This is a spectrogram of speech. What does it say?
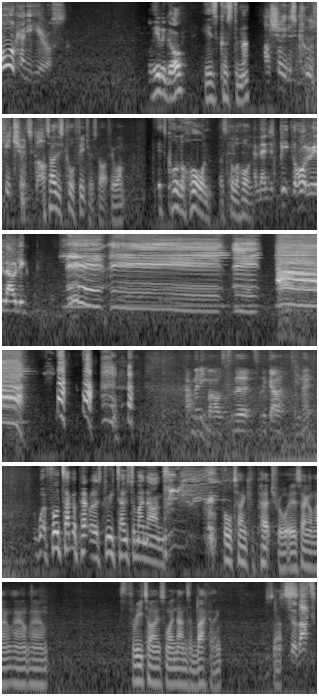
Paul, can you hear us? Well, here we go. Here's customer. I'll show you this cool feature it's I'll tell you this cool feature it's got if you want. It's called a horn. Let's call a horn. And then just beat the horn really loudly. How many miles to the to the gallon? Do you know? What, a full tank of petrol is three times to my nan's. Full tank of petrol is, hang on, hang on, hang on, hang on. It's three times for my nans and back, I think. So that's, So that's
